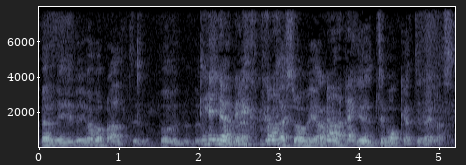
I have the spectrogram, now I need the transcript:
Men vi, vi jobbar på allt. På, det gör vi. Tack så mycket. Och tillbaka till dig Lasse.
